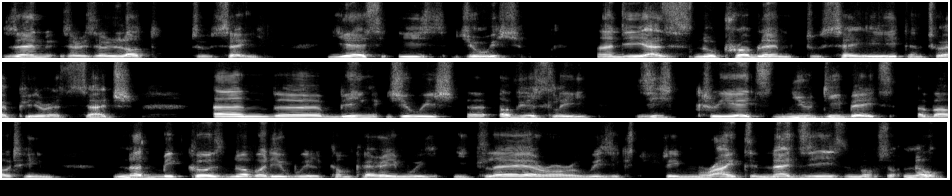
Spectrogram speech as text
then there is a lot to say yes, he's Jewish, and he has no problem to say it and to appear as such. And uh, being Jewish, uh, obviously, this creates new debates about him, not because nobody will compare him with Hitler or with extreme right Nazism or so, no,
